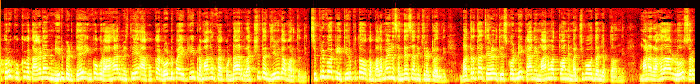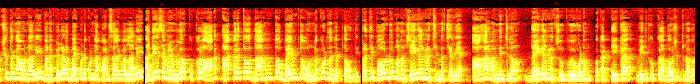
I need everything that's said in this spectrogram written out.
ఒకరు కుక్కకు తాగడానికి నీరు పెడితే ఇంకొకరు ఆహారం ఇస్తే ఆ కుక్క రోడ్డుపైకి ప్రమాదం కాకుండా రక్షిత జీవిగా మారుతుంది. సుప్రీంకోర్టు ఈ తీర్పుతో ఒక బలమైన సందేశాన్ని ఇచ్చినట్లు ఉంది. భద్రతా చర్యలు తీసుకోండి కానీ మానవత్వాన్ని మర్చిపోవద్దని చెప్తా ఉంది మన రహదారులు సురక్షితంగా ఉండాలి మన పిల్లలు భయపడకుండా పాఠశాలకు వెళ్ళాలి. అదే సమయంలో కుక్కలు ఆ- ఆకలితో దాహంతో భయంతో ఉండకూడదని చెప్తా ఉంది ప్రతి పౌరుడు మనం చేయగలిగిన చిన్న చర్య ఆహారం అందించడం దయగలిగిన చూపు ఇవ్వడం ఒక టీకా వీధి కుక్కల భవిష్యత్తును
